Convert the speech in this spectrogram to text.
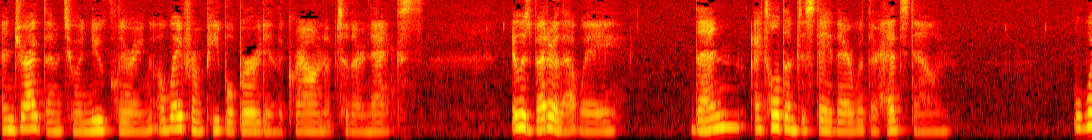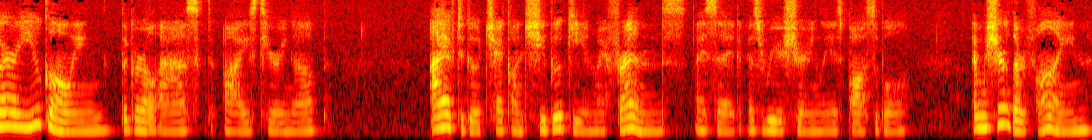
and dragged them to a new clearing away from people buried in the ground up to their necks. It was better that way. Then I told them to stay there with their heads down. Where are you going? the girl asked, eyes tearing up. I have to go check on Shibuki and my friends, I said as reassuringly as possible. I'm sure they're fine.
